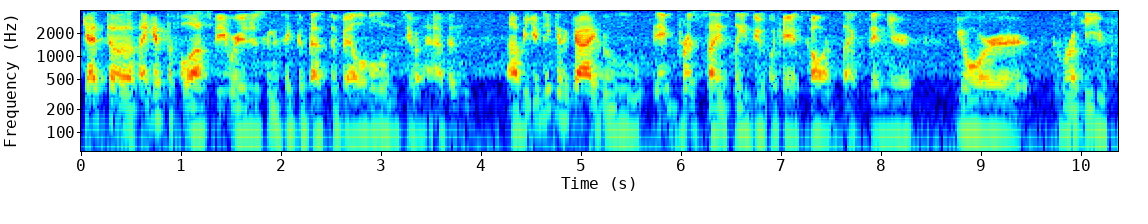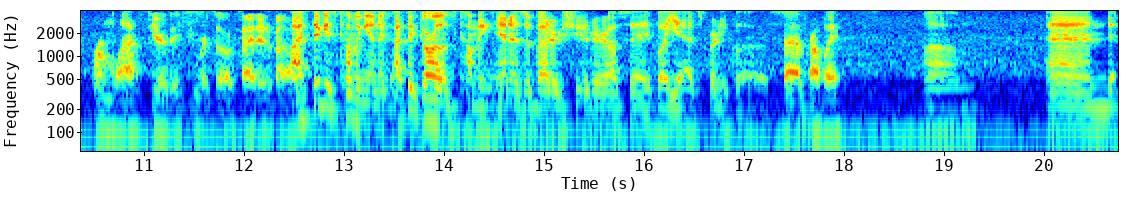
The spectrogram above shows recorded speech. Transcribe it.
get the I get the philosophy where you're just going to take the best available and see what happens. Uh, but you did get a guy who it precisely duplicates Collin Sexton, your your rookie from last year that you were so excited about. I think he's coming in. I think Garland's coming in as a better shooter. I'll say, but yeah, it's pretty close. Uh, probably. Um, and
